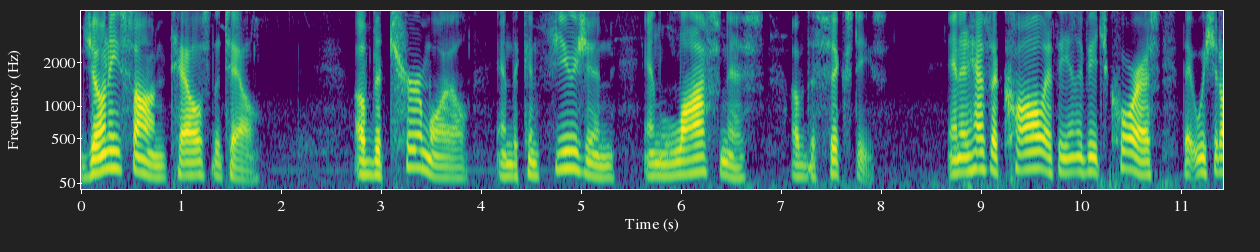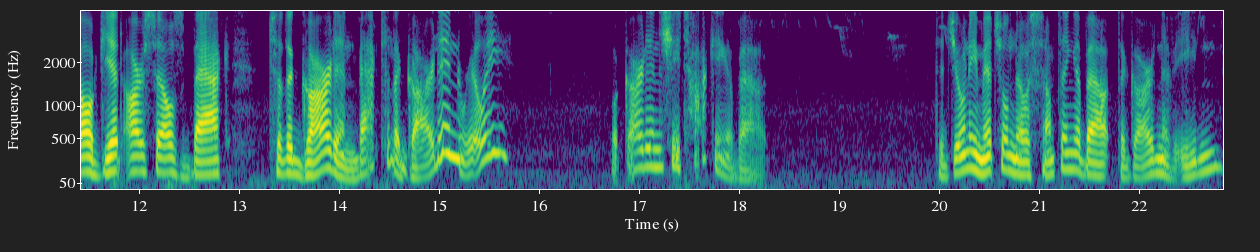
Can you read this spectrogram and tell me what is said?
Joni's song tells the tale of the turmoil and the confusion and lostness of the 60s and it has a call at the end of each chorus that we should all get ourselves back to the garden. Back to the garden? Really? What garden is she talking about? Did Joni Mitchell know something about the Garden of Eden?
